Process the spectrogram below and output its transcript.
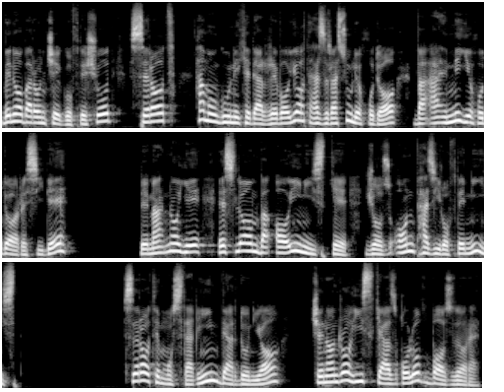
بنابر آنچه گفته شد سرات همان گونه که در روایات از رسول خدا و ائمه خدا رسیده به معنای اسلام و آیینی است که جز آن پذیرفته نیست. سرات مستقیم در دنیا چنان راهی است که از قلوب باز دارد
